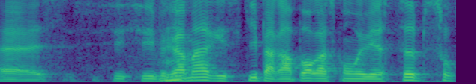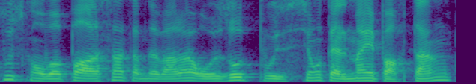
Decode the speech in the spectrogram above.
euh, c'est mhm. vraiment risqué par rapport à ce qu'on va investir. Puis surtout ce qu'on va passer en termes de valeur aux autres positions tellement importantes.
